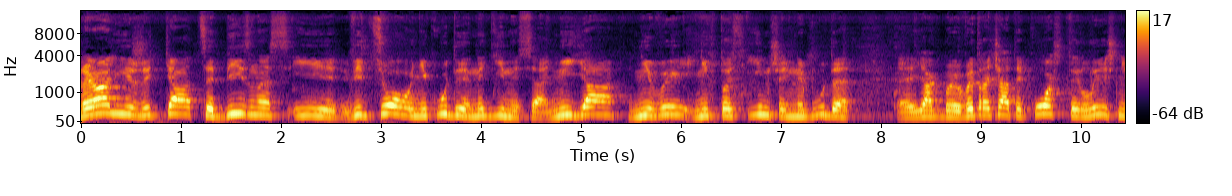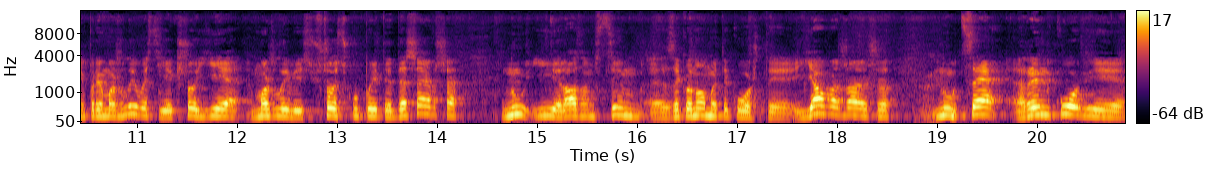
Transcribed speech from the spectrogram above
реалії життя, це бізнес, і від цього нікуди не дінеся. Ні я, ні ви, ні хтось інший не буде е, якби витрачати кошти лишні при можливості, якщо є можливість щось купити дешевше. Ну і разом з цим е, зекономити кошти. Я вважаю, що ну, це ринкові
